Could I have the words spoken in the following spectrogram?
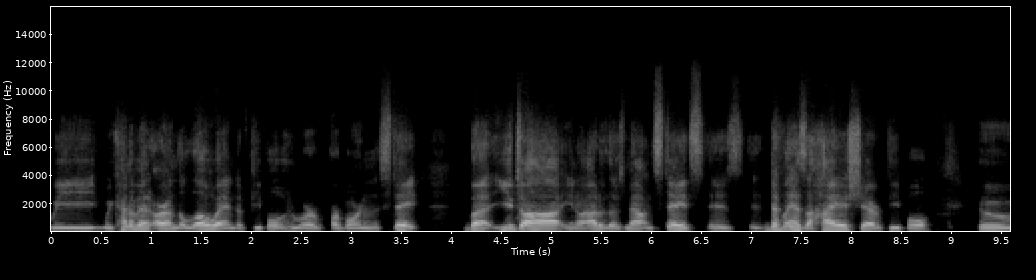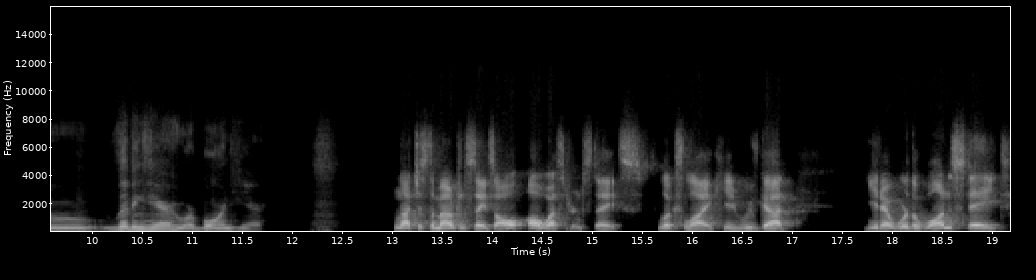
we we kind of are on the low end of people who are are born in the state. But Utah, you know, out of those mountain states, is definitely has the highest share of people who living here who are born here. Not just the mountain states, all all western states looks like we've got, you know, we're the one state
